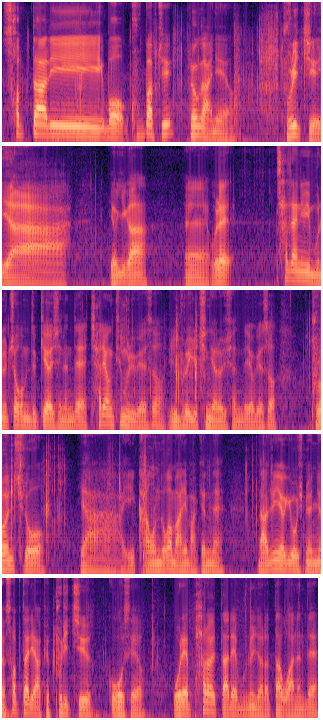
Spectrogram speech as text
섭다리 뭐 국밥집 그런 거 아니에요. 브릿지. 야, 여기가 예, 원래 사장님이 문을 조금 늦게 여시는데 촬영팀을 위해서 일부러 일찍 열어주셨는데 여기서 브런치로 야, 이 강원도가 많이 바뀌었네. 나중에 여기 오시면요 섭다리 앞에 브릿지 꼭 오세요. 올해 8월 달에 문을 열었다고 하는데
